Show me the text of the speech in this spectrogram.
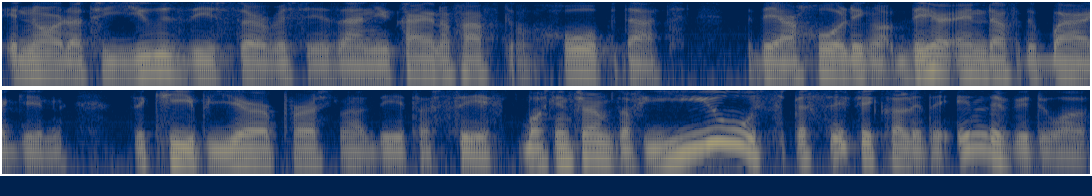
in order to use these services, and you kind of have to hope that they are holding up their end of the bargain to keep your personal data safe. But in terms of you specifically, the individual,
